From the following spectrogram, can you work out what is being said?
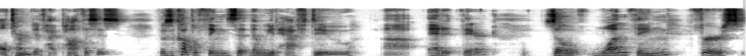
alternative hypothesis. There's a couple things that, that we'd have to uh, edit there. So one thing first,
